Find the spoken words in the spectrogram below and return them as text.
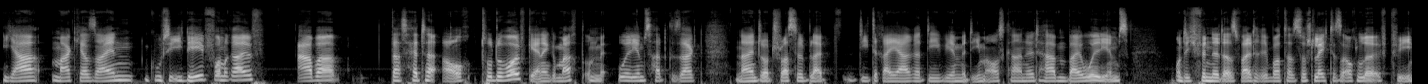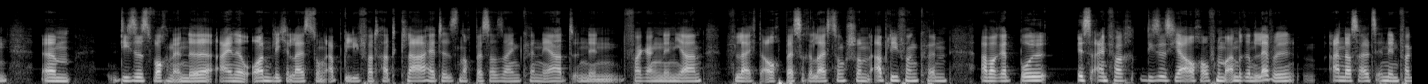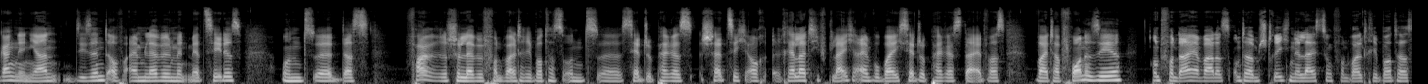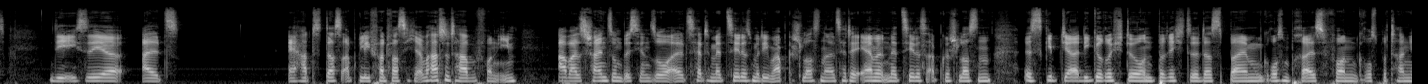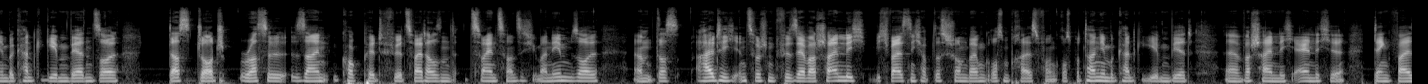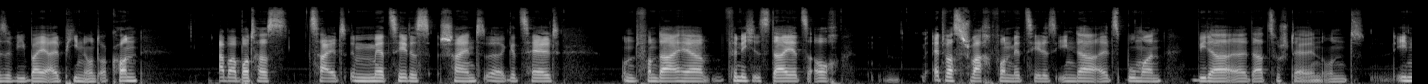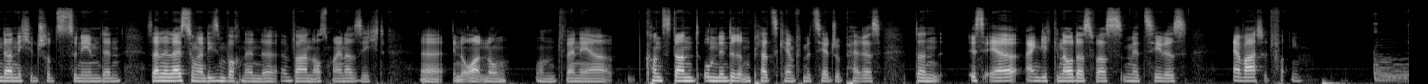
Ja, mag ja sein, gute Idee von Ralf, aber das hätte auch Toto Wolf gerne gemacht und Williams hat gesagt, nein, George Russell bleibt die drei Jahre, die wir mit ihm ausgehandelt haben, bei Williams. Und ich finde, dass Valtteri Bottas, so schlecht es auch läuft für ihn, ähm, dieses Wochenende eine ordentliche Leistung abgeliefert hat. Klar hätte es noch besser sein können. Er hat in den vergangenen Jahren vielleicht auch bessere Leistungen schon abliefern können. Aber Red Bull ist einfach dieses Jahr auch auf einem anderen Level, anders als in den vergangenen Jahren. Sie sind auf einem Level mit Mercedes und äh, das fahrerische Level von Valtteri Bottas und äh, Sergio Perez schätze ich auch relativ gleich ein, wobei ich Sergio Perez da etwas weiter vorne sehe. Und von daher war das unterm Strich eine Leistung von Valtteri Bottas, die ich sehe als er hat das abgeliefert, was ich erwartet habe von ihm. Aber es scheint so ein bisschen so, als hätte Mercedes mit ihm abgeschlossen, als hätte er mit Mercedes abgeschlossen. Es gibt ja die Gerüchte und Berichte, dass beim großen Preis von Großbritannien bekannt gegeben werden soll, dass George Russell sein Cockpit für 2022 übernehmen soll. Ähm, das halte ich inzwischen für sehr wahrscheinlich. Ich weiß nicht, ob das schon beim großen Preis von Großbritannien bekannt gegeben wird. Äh, wahrscheinlich ähnliche Denkweise wie bei Alpine und Ocon. Aber Bottas Zeit im Mercedes scheint äh, gezählt. Und von daher finde ich es da jetzt auch etwas schwach von Mercedes, ihn da als Buhmann wieder äh, darzustellen und ihn da nicht in Schutz zu nehmen, denn seine Leistungen an diesem Wochenende waren aus meiner Sicht äh, in Ordnung. Und wenn er konstant um den dritten Platz kämpft mit Sergio Perez, dann ist er eigentlich genau das, was Mercedes erwartet von ihm.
